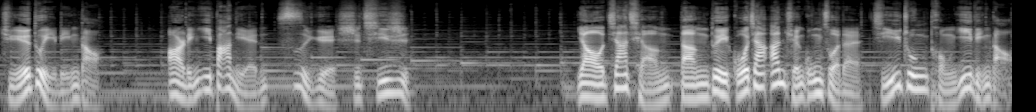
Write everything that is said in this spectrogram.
绝对领导。二零一八年四月十七日，要加强党对国家安全工作的集中统一领导，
